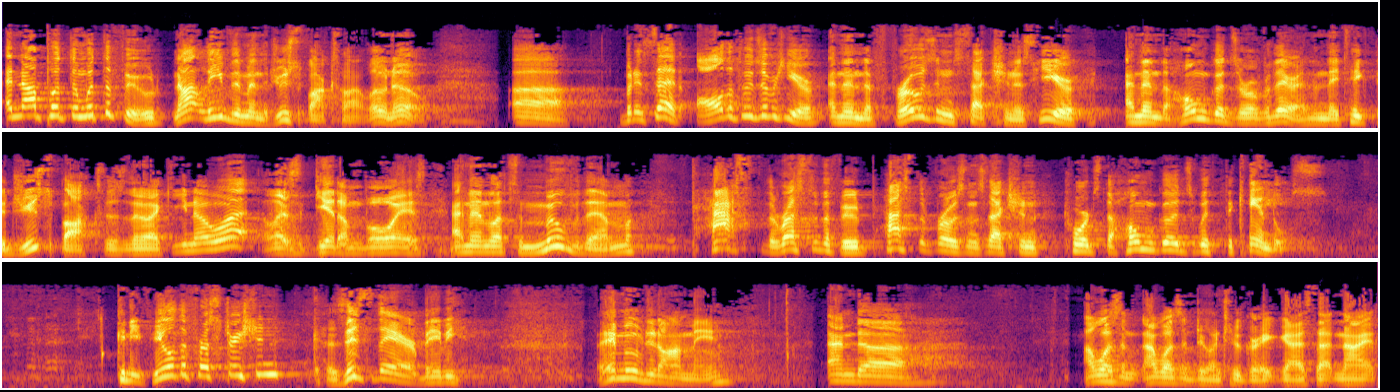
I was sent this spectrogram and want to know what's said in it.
and not put them with the food, not leave them in the juice box aisle. Oh no. Uh, but instead, all the food's over here, and then the frozen section is here, and then the home goods are over there, and then they take the juice boxes, and they're like, you know what? Let's get them, boys. And then let's move them past the rest of the food, past the frozen section, towards the home goods with the candles. Can you feel the frustration? Cause it's there, baby. They moved it on me. And, uh, I wasn't, I wasn't doing too great, guys, that night.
